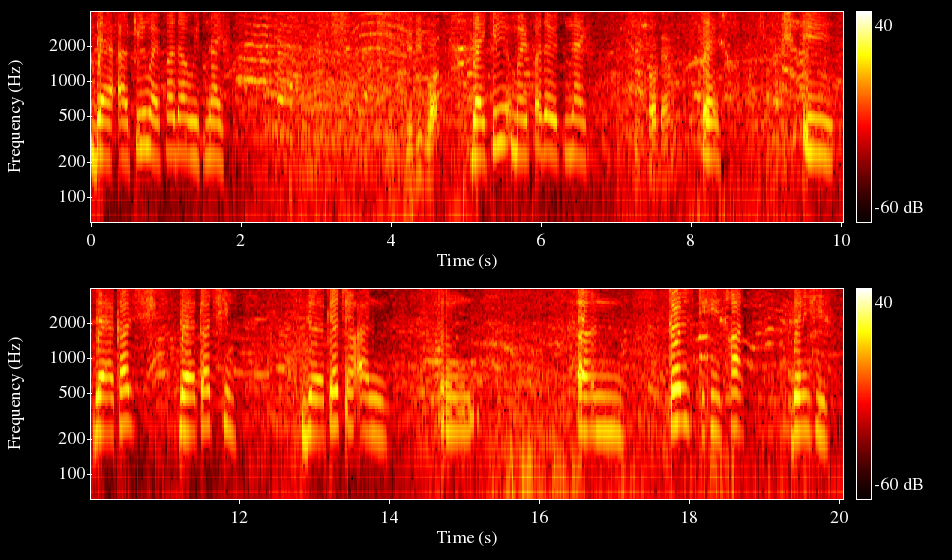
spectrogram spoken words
They are kill my father with knife. They did what? They killed my father with knife. You saw them? Yes. She, they catch. They catch him. They catch him and um, and told his hand. Then he's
